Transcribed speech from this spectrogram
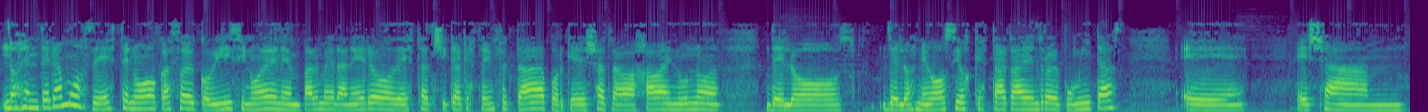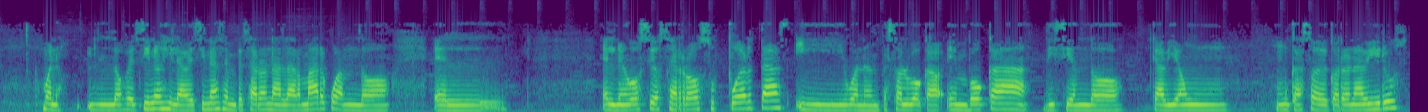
Nos enteramos de este nuevo caso de COVID-19 en Empalme Granero de esta chica que está infectada porque ella trabajaba en uno de los de los negocios que está acá dentro de Pumitas. Eh, ella, mm, bueno, los vecinos y las vecinas empezaron a alarmar cuando el, el negocio cerró sus puertas y bueno, empezó el boca en boca diciendo que había un, un caso de coronavirus.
